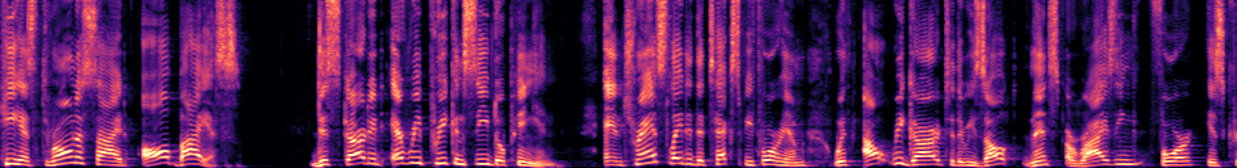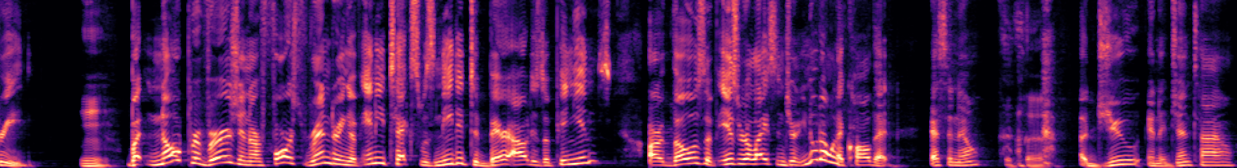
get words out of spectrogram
he has thrown aside all bias, discarded every preconceived opinion, and translated the text before him without regard to the result thence arising for his creed. Hmm. But no perversion or forced rendering of any text was needed to bear out his opinions or those of Israelites and Jews. You know what I want to call that SNL? A Jew and a Gentile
